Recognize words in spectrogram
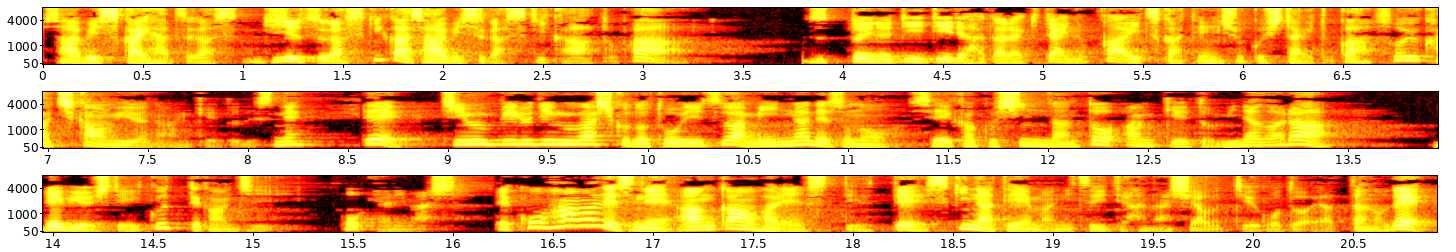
サービス開発が、技術が好きかサービスが好きかとか、ずっと NTT で働きたいのか、いつか転職したいとか、そういう価値観を見るようなアンケートですね。で、チームビルディング合宿の当日はみんなでその性格診断とアンケートを見ながら、レビューしていくって感じをやりました。で、後半はですね、アンカンファレンスって言って好きなテーマについて話し合うっていうことをやったので、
